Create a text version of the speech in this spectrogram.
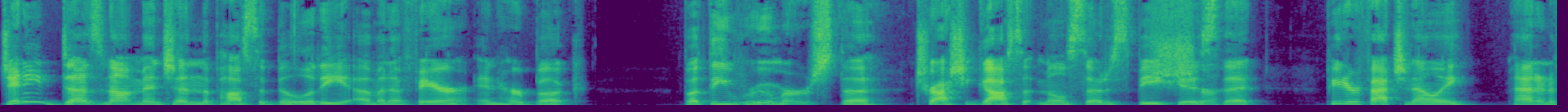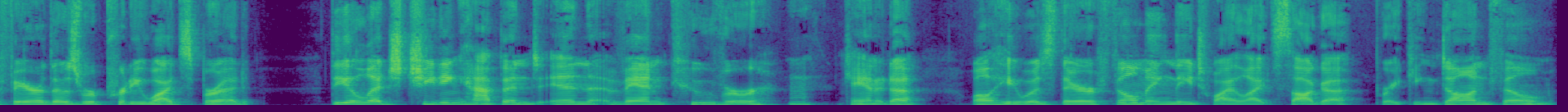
Jennie does not mention the possibility of an affair in her book, but the rumors, the trashy gossip mill, so to speak, Sure. is that Peter Facinelli had an affair. Those were pretty widespread. The alleged cheating happened in Vancouver, Hmm. Canada, while he was there filming the Twilight Saga Breaking Dawn film.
